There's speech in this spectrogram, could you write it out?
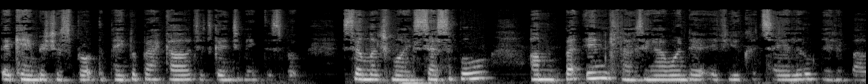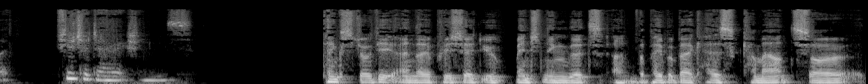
that Cambridge has brought the paperback out. It's going to make this book so much more accessible. Um, but in closing, I wonder if you could say a little bit about future directions. Thanks, Jothie, and I appreciate you mentioning that um, the paperback has come out. So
